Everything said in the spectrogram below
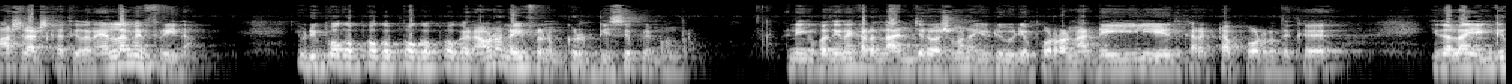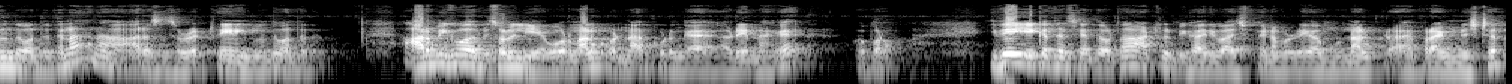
மார்ஷல் ஆர்ட்ஸ் கற்றுக்க தானே. எல்லாமே ஃப்ரீ தான். இப்படி போக போக போக போகனாவோட லைஃப்பில் நமக்கு ஒரு டிசிப்ளின் வந்துடும் நீங்கள் பார்த்தீங்கன்னா கடந்த அஞ்சு வருஷமாக நான் யூடியூப் வீடியோ போடுறேன்னா டெய்லி எழுது கரெக்டாக போடுறதுக்கு இதெல்லாம் எங்கேருந்து வந்ததுன்னா நான் ஆர்எஸ்எஸோட ட்ரைனிங்லேருந்து வந்தது. ஆரம்பிக்கும் அப்படி சொல்லலையே. ஒரு நாளுக்கு ஒன் ஹவர் கொடுங்க அப்படின்னாங்க அப்புறம் இதே இயக்கத்தை சேர்ந்தவர் தான் அடல் பிஹாரி வாஜ்பாய் நம்மளுடைய முன்னாள் பிரைம் மினிஸ்டர்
